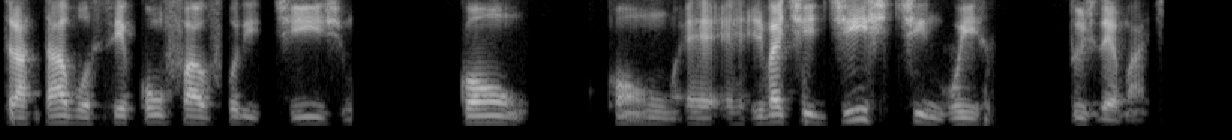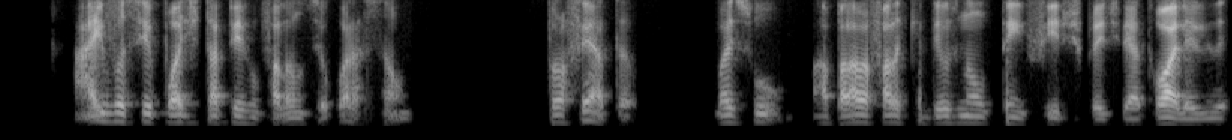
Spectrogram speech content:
tratar você com favoritismo, com, com é, é, ele vai te distinguir dos demais. Aí você pode estar falando no seu coração, profeta, mas o, a palavra fala que Deus não tem filhos prediletos. Olha, ele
